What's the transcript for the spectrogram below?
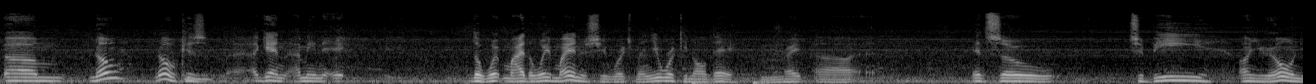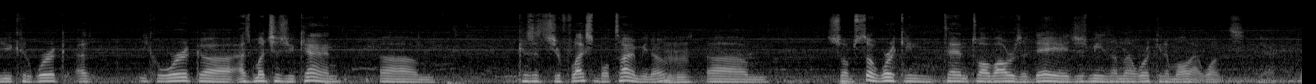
Um, no, no, because again, I mean, it, the way my the way my industry works, man, you're working all day, right? Uh, and so to be on your own, you could work as you could work uh, as much as you can, because it's your flexible time, you know. Um, so I'm still working 10, 12 hours a day. It just means I'm not working them all at once.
